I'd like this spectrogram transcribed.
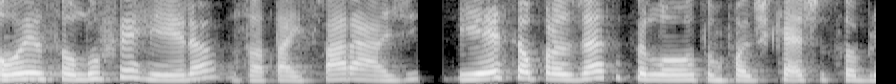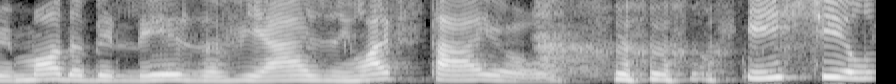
Oi, eu sou Lu Ferreira. Eu sou a Thaís Farage. E esse é o Projeto Piloto, um podcast sobre moda, beleza, viagem, lifestyle. e estilo.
